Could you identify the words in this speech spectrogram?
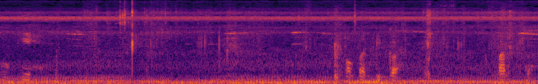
โอเคขอปัดปิดก่อน ปัดก่อน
